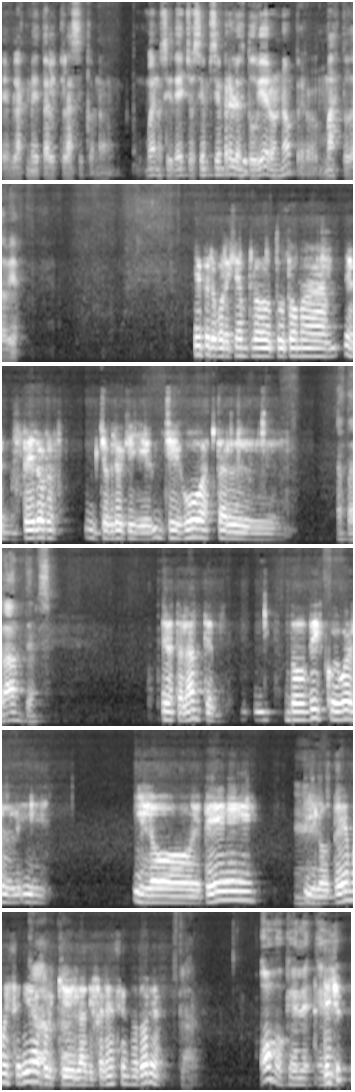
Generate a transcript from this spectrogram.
el black metal clásico, ¿no? Bueno, sí, de hecho, siempre, siempre lo estuvieron, ¿no? Pero más todavía. Sí, pero por ejemplo, tú tomas Emperor, yo creo que lle- llegó hasta el, Hasta el Anthems. sí, hasta el Anthem. Dos discos igual. Y, y los EP y Mm, los demos y sería Claro, porque claro. la diferencia es notoria. Claro. Ojo, que el, el,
